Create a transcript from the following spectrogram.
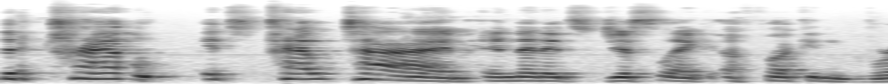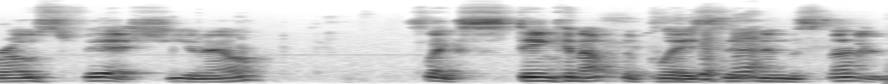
the trout. It's trout time, and then it's just like a fucking gross fish, you know? It's like stinking up the place sitting in the sun.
